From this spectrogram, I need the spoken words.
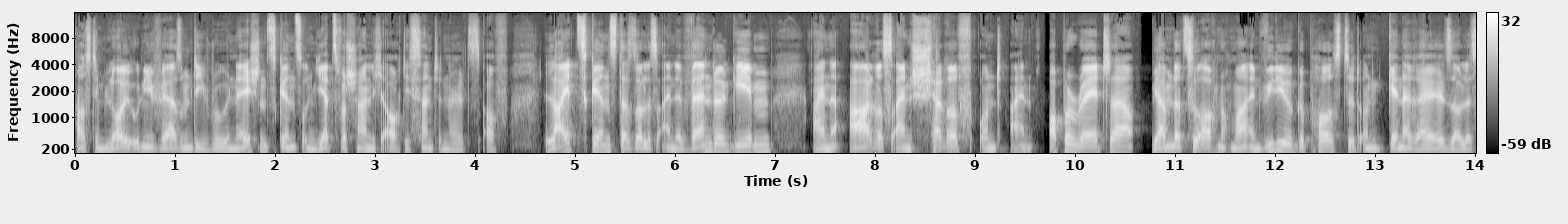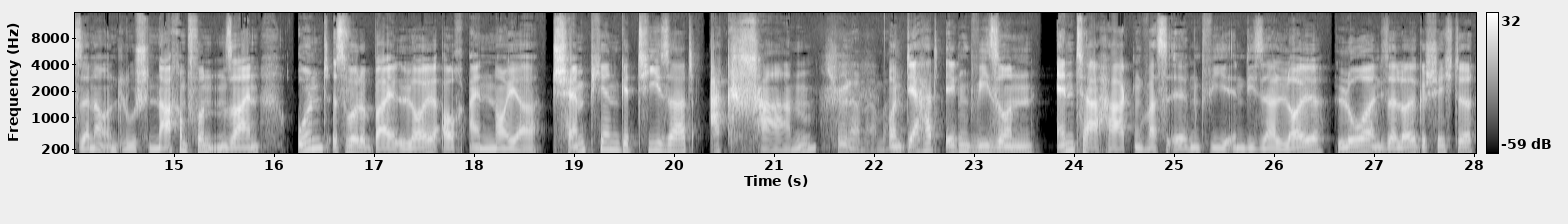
aus dem LOL-Universum die Ruination Skins und jetzt wahrscheinlich auch die Sentinels of Light Skins. Da soll es eine Vandal geben, eine Ares, ein Sheriff und ein Operator. Wir haben dazu auch nochmal ein Video gepostet und generell soll es Senna und Lucian nachempfunden sein. Und es wurde bei LOL auch ein neuer Champion geteasert, Akshan. Schöner Name. Und der hat irgendwie so einen Enterhaken, was irgendwie in dieser LOL-Lore, in dieser LOL-Geschichte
